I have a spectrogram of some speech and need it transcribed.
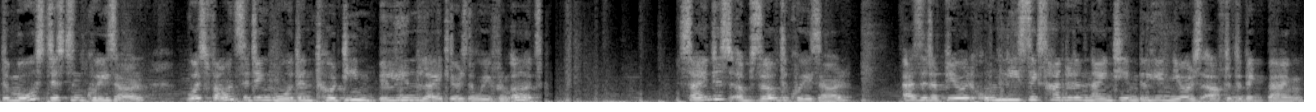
the most distant quasar was found sitting more than 13 billion light years away from Earth. Scientists observed the quasar as it appeared only 690 million years after the Big Bang,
